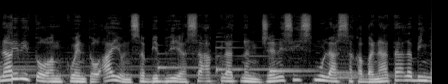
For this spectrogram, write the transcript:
Narito ang kwento ayon sa Biblia sa aklat ng Genesis mula sa Kabanata 11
